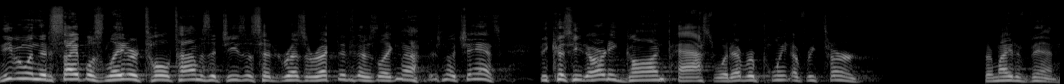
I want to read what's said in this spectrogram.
And even when the disciples later told Thomas that Jesus had resurrected, they was like, nah, there's no chance. Because he'd already gone past whatever point of return there might have been.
